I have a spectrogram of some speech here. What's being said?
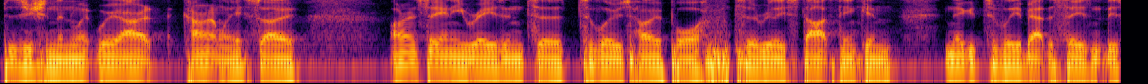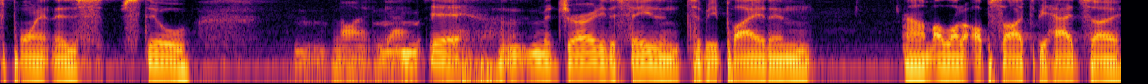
position than we- we are at currently. So. I don't see any reason to, to lose hope or to really start thinking negatively about the season at this point. There's still, Nine games. yeah, majority of the season to be played and um, a lot of upside to be had. So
